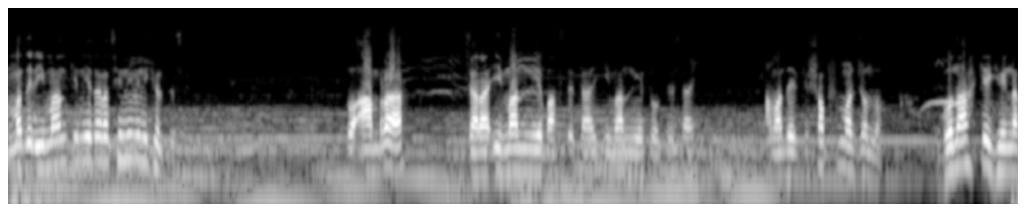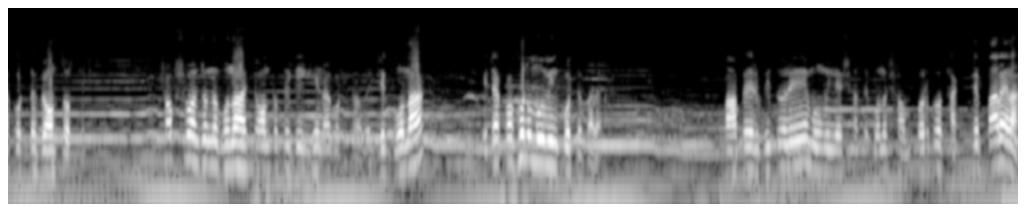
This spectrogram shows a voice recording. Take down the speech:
আমাদের ইমানকে নিয়ে তারা ছিনিমিনি খেলতেছে। তো আমরা যারা ইমান নিয়ে বাঁচতে চাই, ইমান নিয়ে চলতে চাই, আমাদেরকে সবসময়ের জন্য গোনাহকে ঘৃণা করতে হবে অন্তর থেকে। সবসময়ের জন্য গোনাহকে অন্তর থেকে ঘৃণা করতে হবে। যে গোনাহ, এটা কখনো মুমিন করতে পারে না। পাপের ভিতরে মুমিনের সাথে কোনো সম্পর্ক থাকতে পারে না।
